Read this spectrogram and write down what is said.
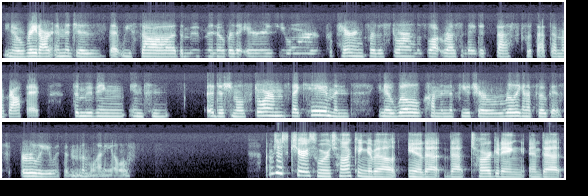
you know radar images that we saw the movement over the areas you are preparing for the storm was what resonated best with that demographic. So moving into additional storms that came and you know will come in the future we're really going to focus early within the millennials. I'm just curious when we're talking about you know that that targeting and that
